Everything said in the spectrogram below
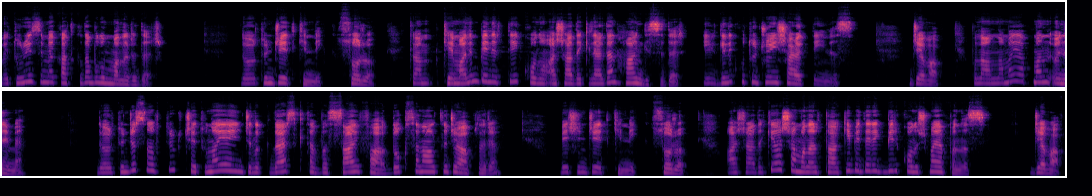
ve turizme katkıda bulunmalarıdır. Dördüncü etkinlik Soru Kemal'in belirttiği konu aşağıdakilerden hangisidir? İlgili kutucuğu işaretleyiniz. Cevap. Planlama yapmanın önemi. 4. sınıf Türkçe Tuna Yayıncılık ders kitabı sayfa 96 cevapları. 5. etkinlik soru. Aşağıdaki aşamaları takip ederek bir konuşma yapınız. Cevap.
